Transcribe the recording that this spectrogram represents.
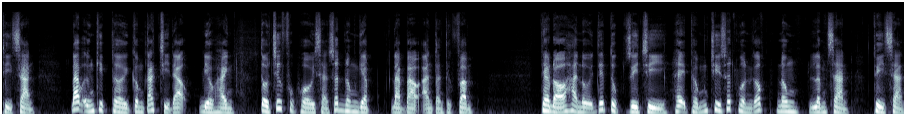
thủy sản, đáp ứng kịp thời công tác chỉ đạo, điều hành, tổ chức phục hồi sản xuất nông nghiệp, đảm bảo an toàn thực phẩm – theo đó, Hà Nội tiếp tục duy trì hệ thống truy xuất nguồn gốc nông, lâm sản, thủy sản,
